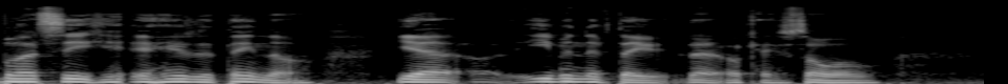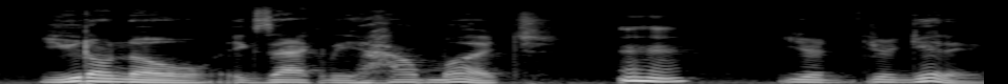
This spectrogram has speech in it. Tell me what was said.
But see, here's the thing though. Yeah, even if they that okay, so you don't know exactly how much Mm-hmm. you're you're getting.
